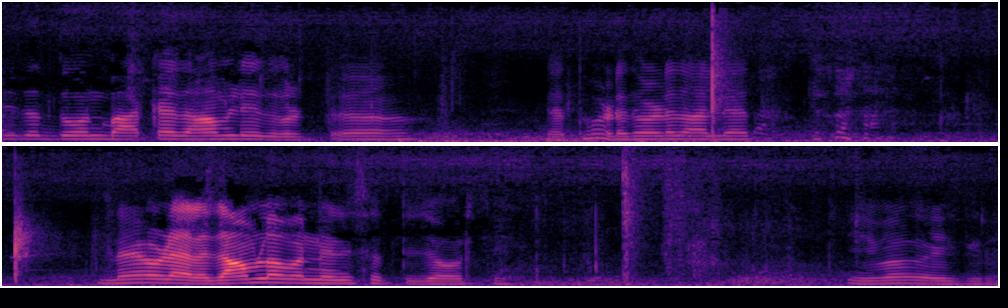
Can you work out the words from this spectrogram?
तिथं दोन बाक्या जांभलेत वाटत. त्या थोड्या थोड्या झाल्यात. नाही एवढ्याला जांभला पण नाही दिसत तिच्यावरती. हे बघा इकडे.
